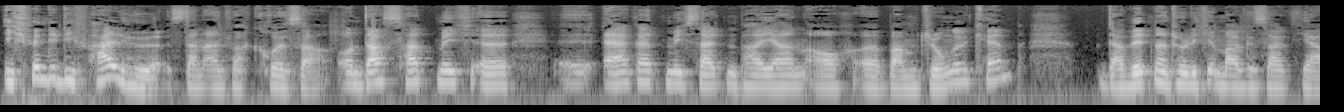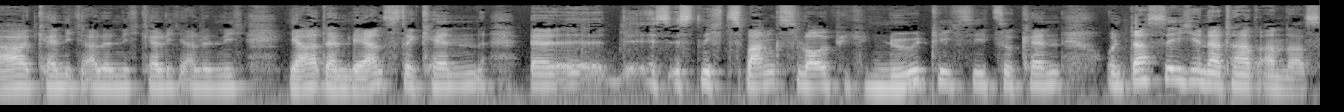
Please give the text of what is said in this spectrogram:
Ich finde, die Fallhöhe ist dann einfach größer. Und das hat mich, äh, äh ärgert mich seit ein paar Jahren auch äh, beim Dschungelcamp, da wird natürlich immer gesagt, ja, kenne ich alle nicht, kenne ich alle nicht. Ja, dann lernst du kennen. Äh, es ist nicht zwangsläufig nötig, sie zu kennen. Und das sehe ich in der Tat anders.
